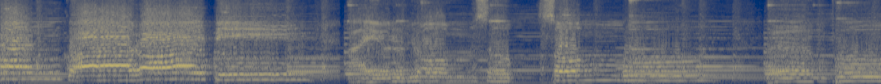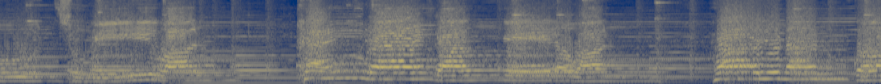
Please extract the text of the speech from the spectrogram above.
นั้นกว่าร้อยปีให้รุ่นลมสุขสมบูรณ์เพิ่มพูนชวีวันแข็งแรงดังเอราวันอายุนั้นกว่า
